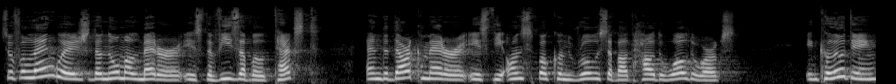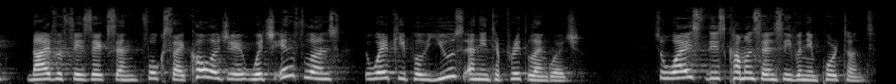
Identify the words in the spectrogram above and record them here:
So for language, the normal matter is the visible text, and the dark matter is the unspoken rules about how the world works, including naive physics and folk psychology, which influence the way people use and interpret language. So, why is this common sense even important?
